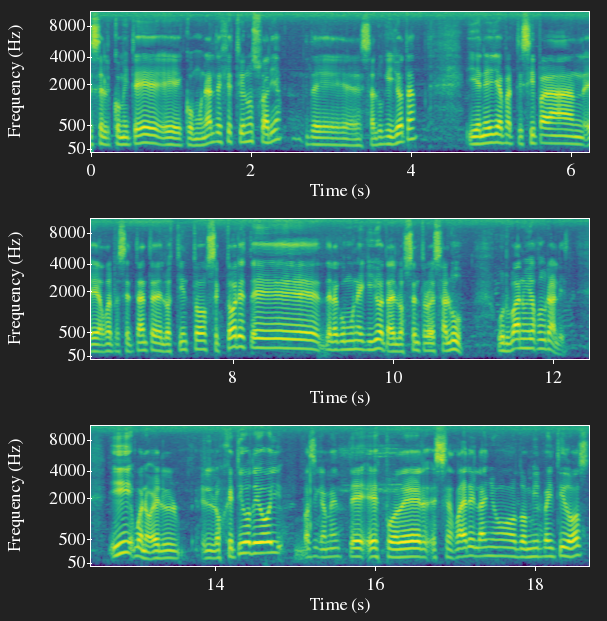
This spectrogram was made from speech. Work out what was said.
es el Comité eh, Comunal de Gestión Usuaria de Salud Quillota y en ella participan eh, representantes de los distintos sectores de, la comuna de Quillota, de los centros de salud, urbanos y rurales. Y bueno, el, el, objetivo de hoy básicamente es poder cerrar el año 2022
